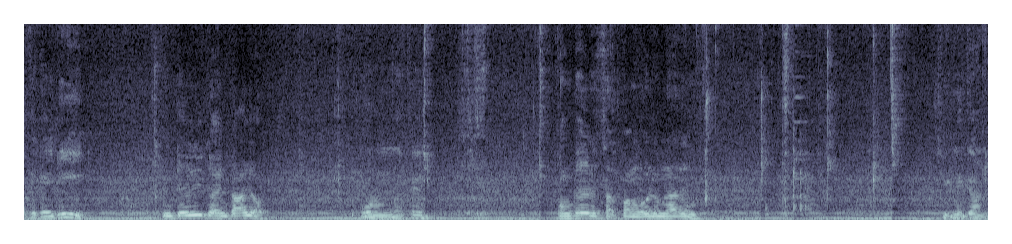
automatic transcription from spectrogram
Ito kayo di. Hindi, kain tayo. Unang natin. Ang kain sa pangulam natin. Sinigang.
